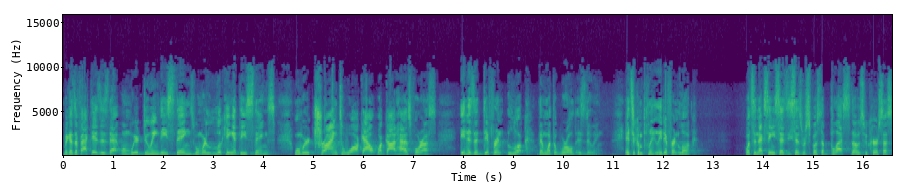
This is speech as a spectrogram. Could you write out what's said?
Because the fact is, is that when we're doing these things, when we're looking at these things, when we're trying to walk out what God has for us, it is a different look than what the world is doing. It's a completely different look. What's the next thing he says? He says we're supposed to bless those who curse us.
